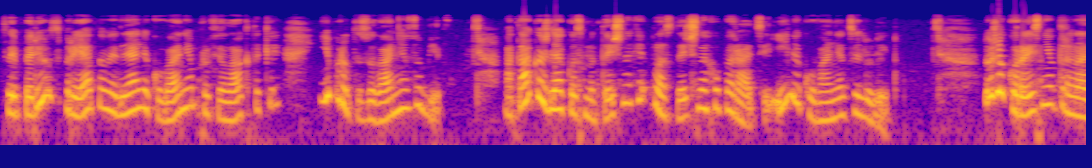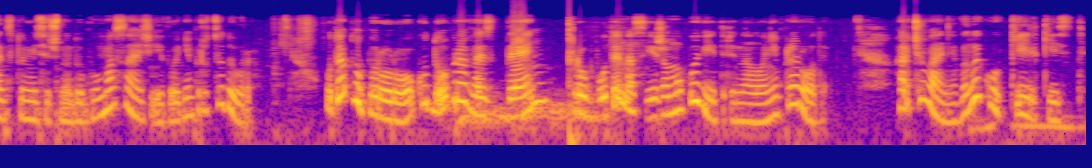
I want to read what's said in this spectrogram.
Цей період сприятливий для лікування профілактики і протезування зубів, а також для косметичних і пластичних операцій і лікування целюліту. Дуже корисні в 13-ту місячну добу масажі і водні процедури. У теплу пору року добре весь день пробути на свіжому повітрі на лоні природи. Харчування велику кількість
